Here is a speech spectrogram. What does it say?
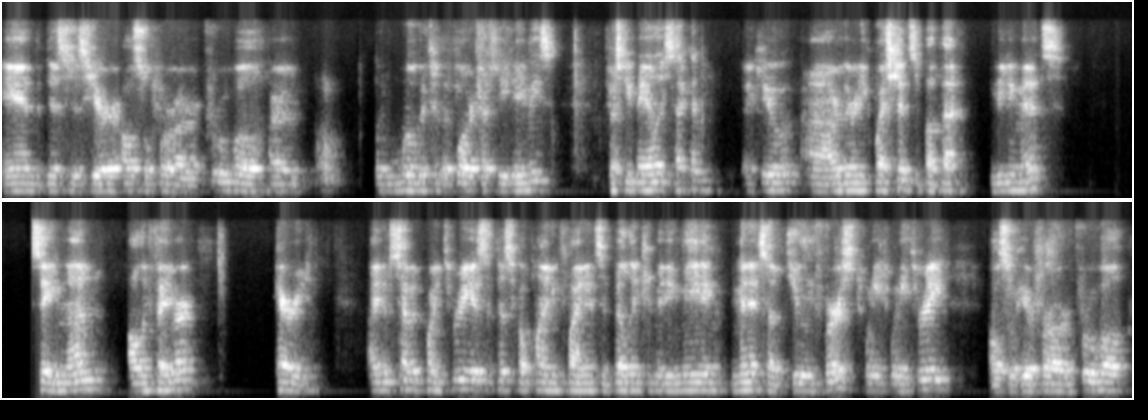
And this is here also for our approval. Uh, we'll move it to the floor. Trustee Davies, trustee Bailey, second. Thank you. Uh, are there any questions about that meeting minutes? Seeing none, all in favor? Carried. Item seven point three is the Physical Planning, Finance and Building Committee meeting minutes of June first, twenty twenty-three. Also here for our approval.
